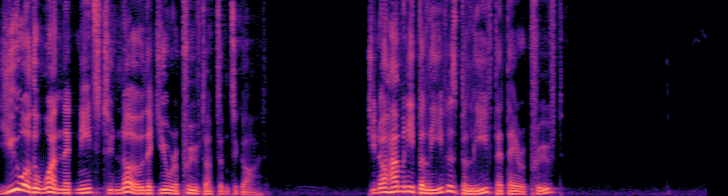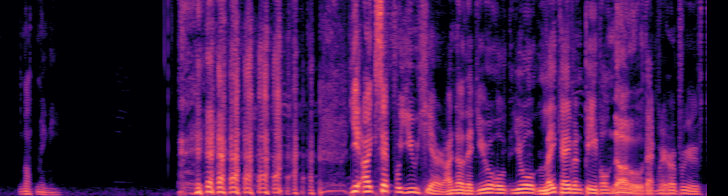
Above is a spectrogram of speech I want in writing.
You are the one that needs to know that you're approved unto God. Do you know how many believers believe that they are approved? Not many. yeah, except for you here. I know that you all, you all Lake Haven people know that we're approved.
